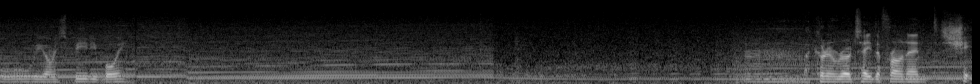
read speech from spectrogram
Ooh, we going speedy, boy. Mm, I couldn't rotate the front end. Shit.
